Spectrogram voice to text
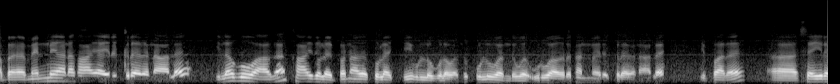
அப்போ மென்மையான காயாக இருக்கிறதுனால இலகுவாக காய் துளைப்பன் அதை துளைச்சி உள்ளுக்குள்ளே வந்து புழு வந்து உருவாகிற தன்மை இருக்கிறதுனால இப்போ அதை செய்கிற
